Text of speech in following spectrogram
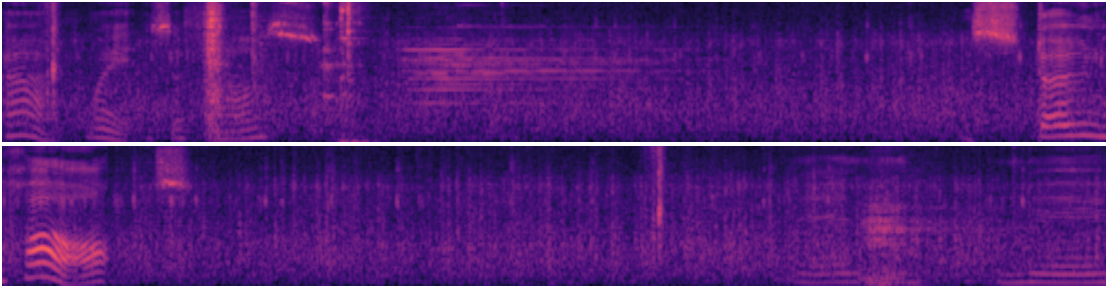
Ah, wait, it's a vase. A stone heart? Um, no.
